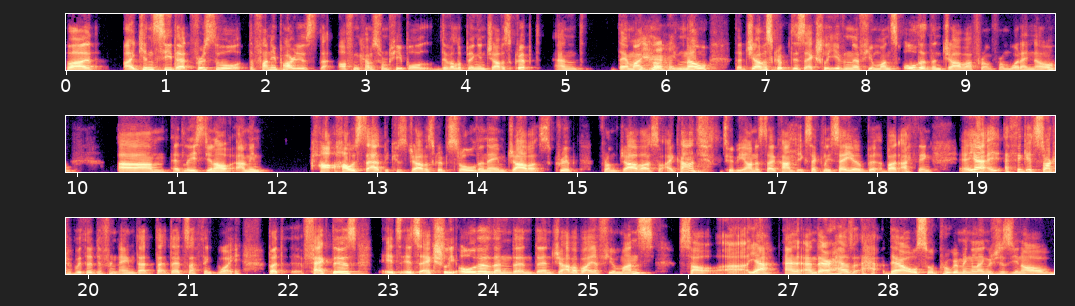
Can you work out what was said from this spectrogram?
but i can see that first of all the funny part is that often comes from people developing in javascript and they might not even know that javascript is actually even a few months older than java from from what i know. Um at least you know i mean how, how is that? Because javascript stole the name javascript from java. So i can't to be honest i can't exactly say it but, but i think uh, yeah I, I think it started with a different name. That, that that's i think why. But fact is it's it's actually older than than, than java by a few months. So uh, yeah and, and there has there are also programming languages you know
